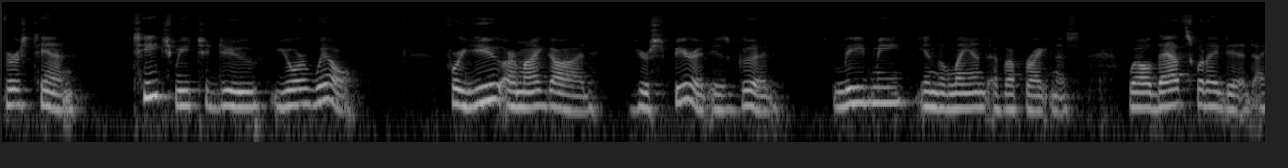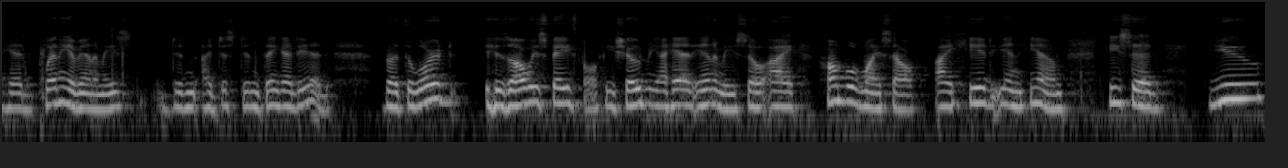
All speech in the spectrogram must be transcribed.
Verse 10, Teach me to do your will. For you are my God. Your spirit is good. Lead me in the land of uprightness. Well, that's what I did. I had plenty of enemies, didn't I just didn't think I did. But the Lord is always faithful. He showed me I had enemies, so I humbled myself. I hid in him. He said, you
